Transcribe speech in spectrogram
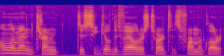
Only men determined to see Gilded Vale restored to its former glory.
